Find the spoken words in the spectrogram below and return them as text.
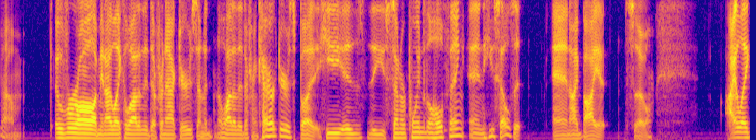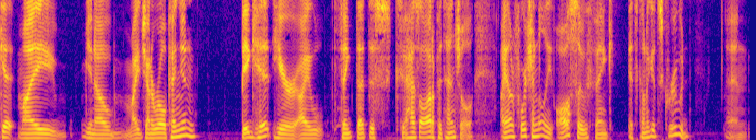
Um, overall, I mean, I like a lot of the different actors and a, a lot of the different characters, but he is the center point of the whole thing, and he sells it, and I buy it. So I like it. My, you know, my general opinion, big hit here. I think that this has a lot of potential. I unfortunately also think it's going to get screwed. And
